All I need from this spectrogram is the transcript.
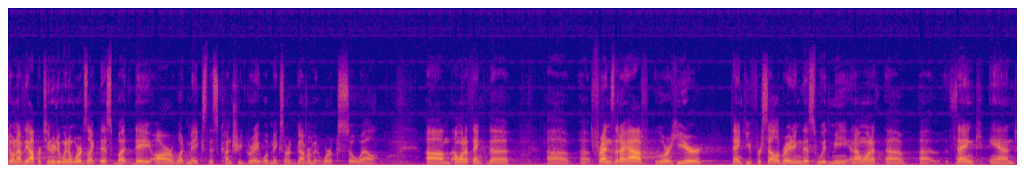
don't have the opportunity to win awards like this, but they are what makes this country great, what makes our government work so well. Um, I want to thank the uh, uh, friends that I have who are here. Thank you for celebrating this with me. And I want to uh, uh, thank and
